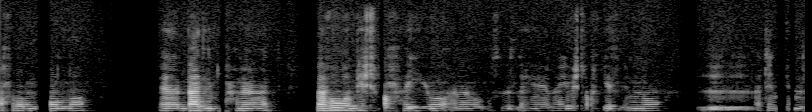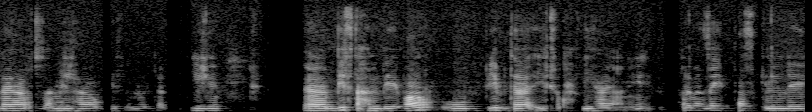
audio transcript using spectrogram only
أحضر إن شاء الله آه، بعد الامتحانات. فهو بيشرح هيو أنا وصلت لهين هي بيشرح كيف إنه ال attention layers أعملها وكيف إنه تيجي آه، بيفتح ال paper وبيبدأ يشرح فيها يعني تقريبا زي ال task اللي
